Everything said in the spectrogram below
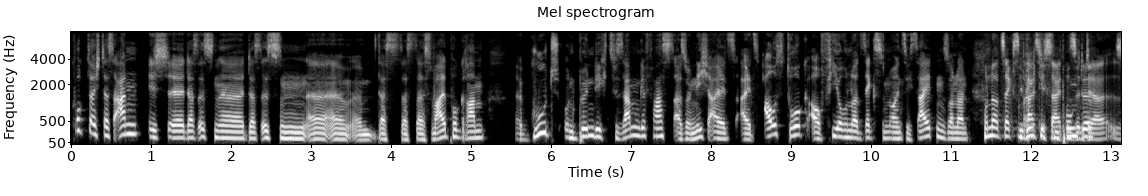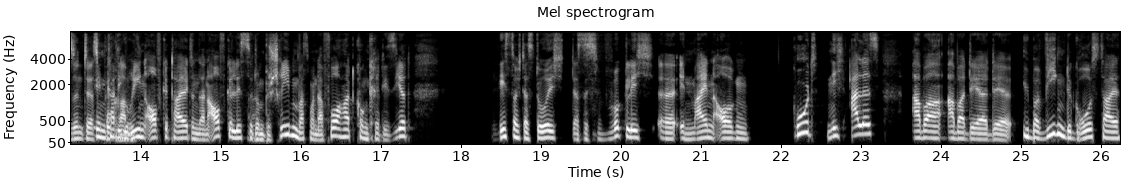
Guckt euch das an. Ich, äh, das ist eine, das ist ein, äh, äh, das, das, das Wahlprogramm äh, gut und bündig zusammengefasst, also nicht als, als Ausdruck auf 496 Seiten, sondern 136 Seiten Punkte sind der, sind der in Programm. Kategorien aufgeteilt und dann aufgelistet ja. und beschrieben, was man davor hat, konkretisiert. lest euch das durch. Das ist wirklich äh, in meinen Augen gut, nicht alles, aber, aber der, der überwiegende Großteil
